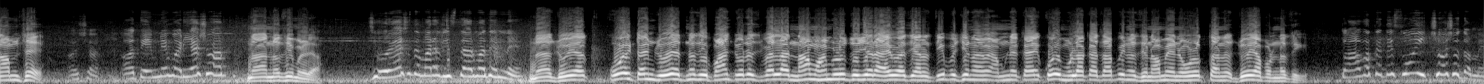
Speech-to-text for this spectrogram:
નામ છે. અચ્છા. તેમને મળ્યા છો આપ? ના નથી મળ્યા. જોયા છે તમારા વિસ્તારમાં તેમને? ના જોયા કોઈ ટાઈમ જોયા જ નથી. પાંચ વર્ષ પહેલાં નામ સાંભળ્યું હતું જ્યારે આવ્યા ત્યારે. તે પછી અમને કાંઈ કોઈ મુલાકાત આપી નથી ને અમે એને ઓળખતા જોયા પણ નથી. તો આ વખતે શું ઈચ્છો છો તમે?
